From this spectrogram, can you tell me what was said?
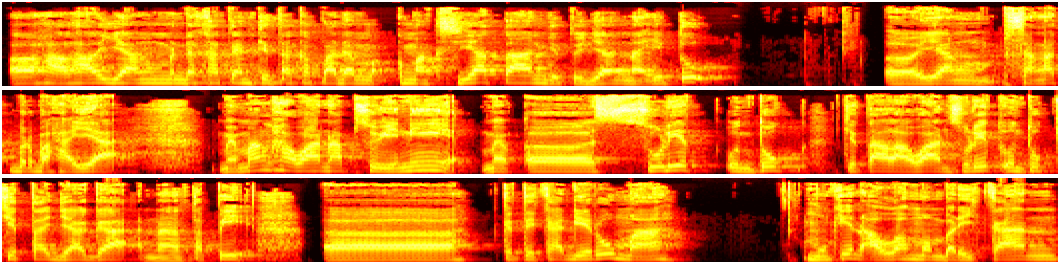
eh, hal-hal yang mendekatkan kita kepada kemaksiatan gitu ya. Nah, itu eh, yang sangat berbahaya. Memang hawa nafsu ini eh, sulit untuk kita lawan, sulit untuk kita jaga. Nah, tapi eh, ketika di rumah mungkin Allah memberikan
